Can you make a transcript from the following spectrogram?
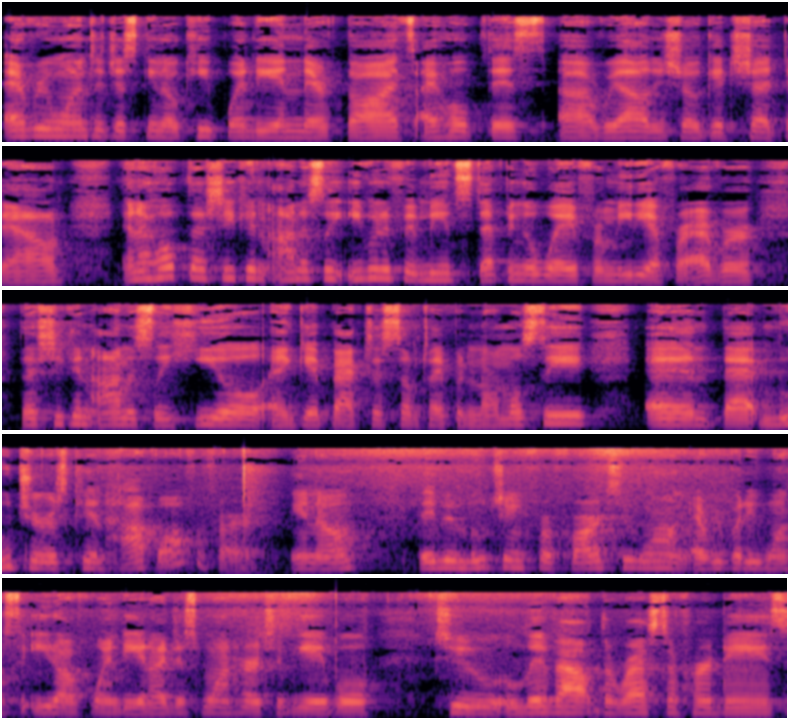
everyone to just you know keep Wendy in their thoughts. I hope this uh, reality show gets shut down, and I hope that she can honestly, even if it means stepping away from media forever, that she can honestly heal and get back to some type of normalcy, and that moochers can hop off of her. You know. They've been mooching for far too long. Everybody wants to eat off Wendy, and I just want her to be able to live out the rest of her days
